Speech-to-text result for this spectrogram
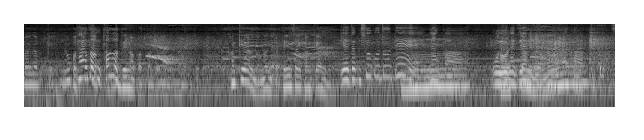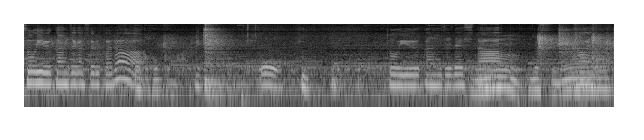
害だっけ。なんかただ台風か。ただ出なかったんじゃないの？あれ。って関係あるの？何か天才関係あるんだいやだからそういうことでうん。なんかお湯が全部、変わっちゃうんだね。うんなんかそういう感じがするかそうらかそうか。みたいな。おという感じでした、うん。ですね、はうんなん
